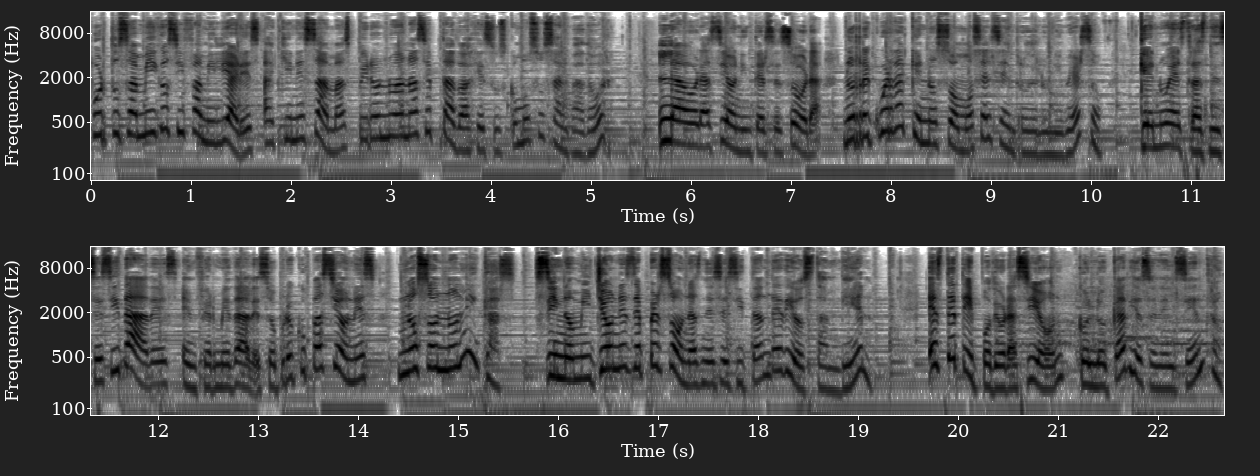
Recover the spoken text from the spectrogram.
por tus amigos y familiares a quienes amas pero no han aceptado a Jesús como su Salvador. La oración intercesora nos recuerda que no somos el centro del universo, que nuestras necesidades, enfermedades o preocupaciones no son únicas, sino millones de personas necesitan de Dios también. Este tipo de oración coloca a Dios en el centro,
